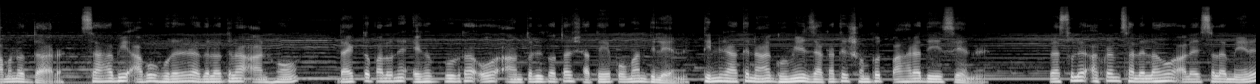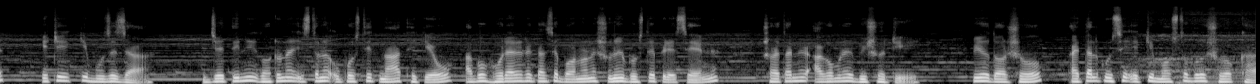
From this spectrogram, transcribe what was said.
আমানতদার। সাহাবি আবু হুরারের আদালতলা আনহ দায়িত্ব পালনে একাগ্রতা ও আন্তরিকতার সাথে প্রমাণ দিলেন। তিনি রাতে না ঘুমিয়ে জাকাতের সম্পদ পাহারা দিয়েছেন। রাসুল আকরাম সাল্লাহ আলাইসাল্লামের এটি একটি বুঝেজা যে তিনি ঘটনাস্থলে উপস্থিত না থেকেও আবু হুরারের কাছে বর্ণনা শুনে বুঝতে পেরেছেন শয়তানের আগমনের বিষয়টি। প্রিয় দর্শক, আয়তাল কুরসি একটি মস্ত বড় সুরক্ষা,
